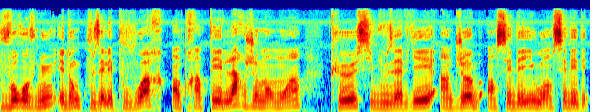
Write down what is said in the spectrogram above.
vos revenus et donc vous allez pouvoir emprunter largement moins que si vous aviez un job en CDI ou en CDD.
